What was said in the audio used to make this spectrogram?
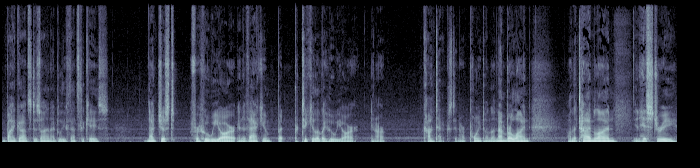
by God's design. I believe that's the case. Not just for who we are in a vacuum, but particularly who we are in our context, in our point on the number line, on the timeline, in history,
